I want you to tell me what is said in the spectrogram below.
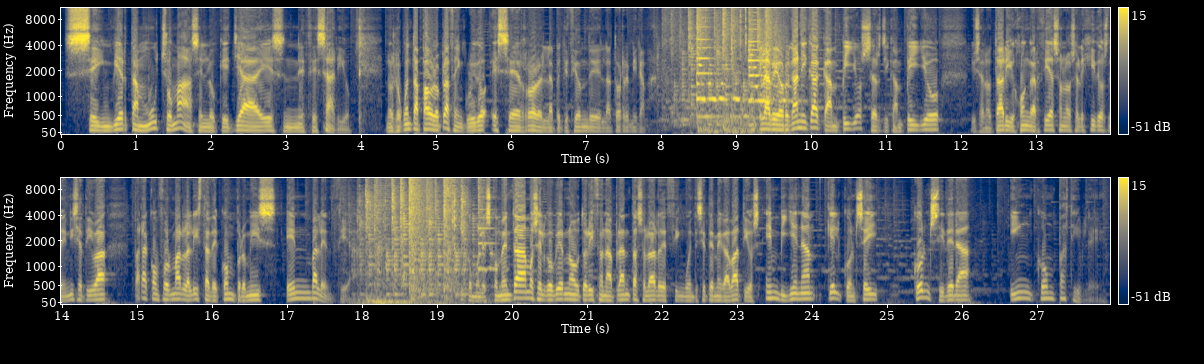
se invierta mucho más en lo que ya es necesario. Nos lo cuenta Pablo Plaza, incluido ese error en la petición de la Torre Miramar. clave orgánica, Campillo, Sergi Campillo, Luis Anotario y Juan García son los elegidos de iniciativa para conformar la lista de compromiso en Valencia. Y como les comentábamos, el gobierno autoriza una planta solar de 57 megavatios en Villena que el Consejo considera incompatible.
